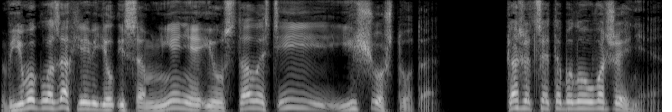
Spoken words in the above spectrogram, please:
В его глазах я видел и сомнения, и усталость, и еще что-то. Кажется, это было уважение.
